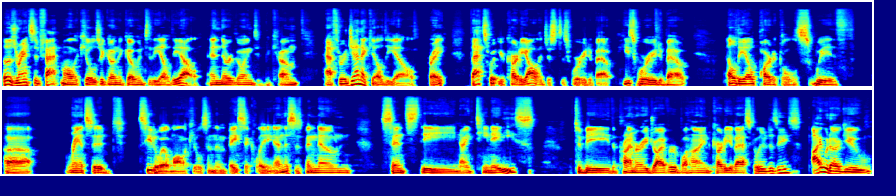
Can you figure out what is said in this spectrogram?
those rancid fat molecules are going to go into the LDL and they're going to become atherogenic LDL, right? That's what your cardiologist is worried about. He's worried about LDL particles with uh, rancid seed oil molecules in them, basically. And this has been known since the 1980s to be the primary driver behind cardiovascular disease. I would argue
